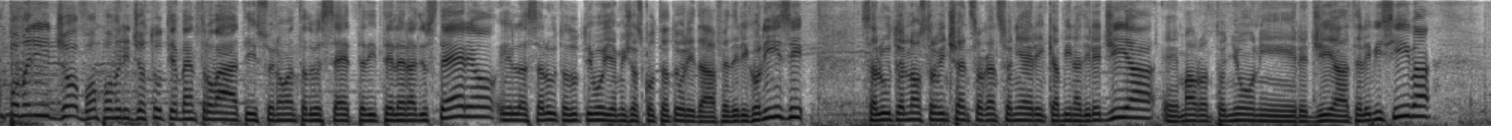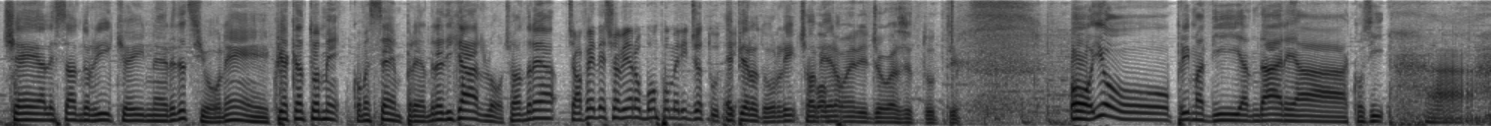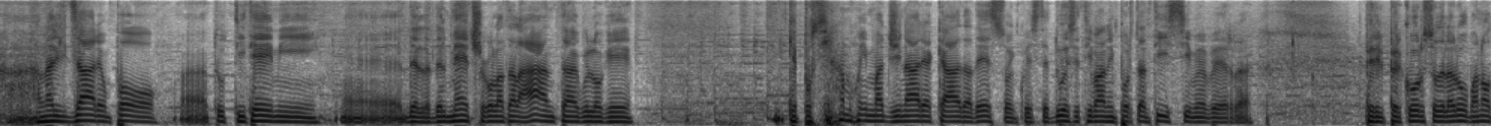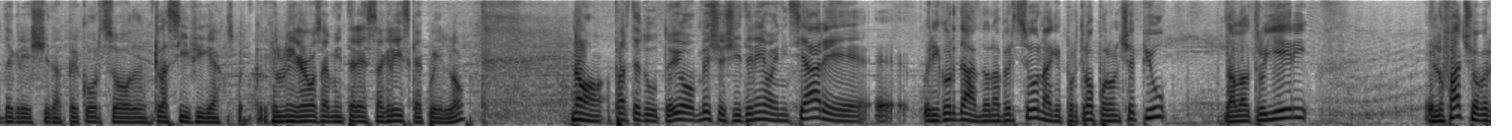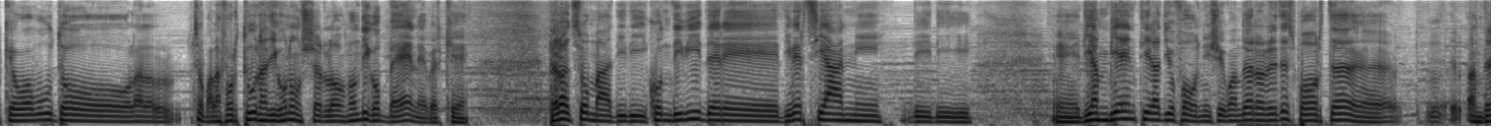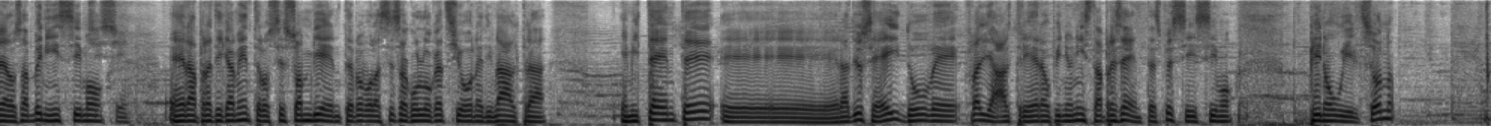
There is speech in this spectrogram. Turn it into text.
Buon pomeriggio, buon pomeriggio a tutti e ben trovati sui 92.7 di Teleradio Stereo. Il saluto a tutti voi amici ascoltatori da Federico Nisi. Saluto il nostro Vincenzo Canzonieri in cabina di regia e Mauro Antonioni regia televisiva. C'è Alessandro Ricchio in redazione. Qui accanto a me, come sempre, Andrea Di Carlo. Ciao Andrea. Ciao Fede, ciao Piero, buon pomeriggio a tutti. E Piero Torri. Ciao buon Piero. Buon pomeriggio quasi a tutti. Oh, io prima di andare a così a analizzare un po' uh, tutti i temi eh, del, del, match con l'Atalanta, quello che, che, possiamo immaginare accada adesso in queste due settimane importantissime per, per il percorso della Roma, no decrescita, percorso classifica, che l'unica cosa che mi interessa cresca è quello. No, a parte tutto, io invece ci tenevo a iniziare eh, ricordando una persona che purtroppo non c'è più dall'altro ieri e lo faccio perché ho avuto la, insomma, la fortuna di conoscerlo, non dico bene perché però insomma di, di condividere diversi anni di, di, eh, di, ambienti radiofonici quando ero a Rete Sport, eh, Andrea lo sa benissimo. Sì, sì era praticamente lo stesso ambiente, proprio la stessa collocazione di un'altra emittente eh, Radio 6 dove fra gli altri era opinionista presente spessissimo Pino Wilson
